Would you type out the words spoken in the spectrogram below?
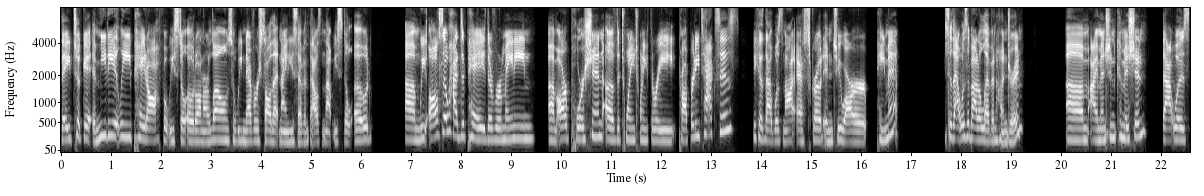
they took it immediately, paid off what we still owed on our loan. So we never saw that 97,000 that we still owed. Um, we also had to pay the remaining, um, our portion of the 2023 property taxes because that was not escrowed into our payment. So that was about 1100. Um, I mentioned commission. That was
